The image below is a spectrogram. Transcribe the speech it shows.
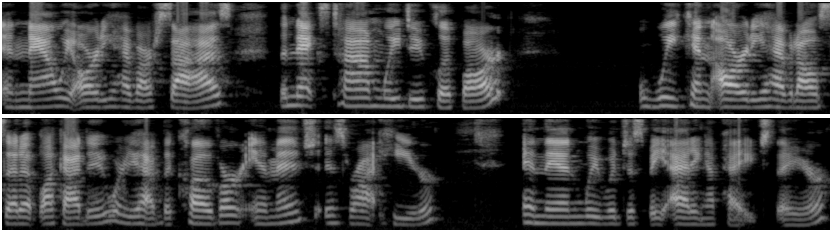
and now we already have our size. The next time we do clip art, we can already have it all set up like I do, where you have the cover image is right here. And then we would just be adding a page there.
